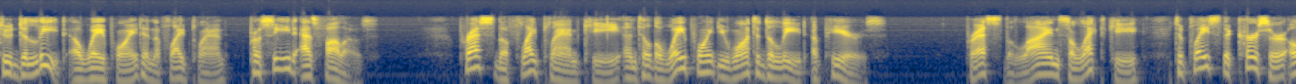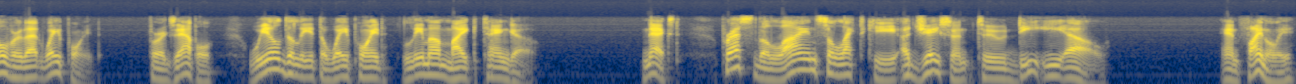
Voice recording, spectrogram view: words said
To delete a waypoint in the flight plan, proceed as follows. Press the flight plan key until the waypoint you want to delete appears. Press the Line Select key to place the cursor over that waypoint. For example, we'll delete the waypoint Lima Mike Tango. Next, press the Line Select key adjacent to DEL. And finally,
